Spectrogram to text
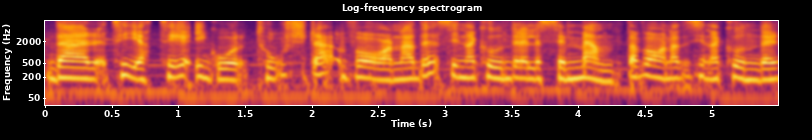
Där TT igår torsdag varnade sina kunder, eller Cementa varnade sina kunder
